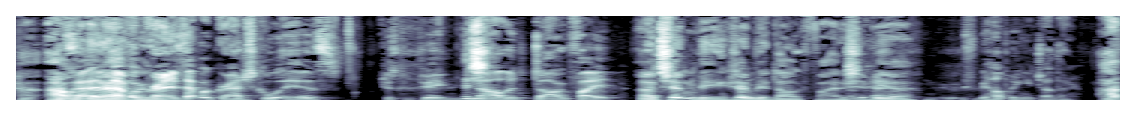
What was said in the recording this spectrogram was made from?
how is, would that, that, that happen? what gra- is that what grad school is? Just a big knowledge dogfight. uh, it shouldn't be. It shouldn't be a dogfight. It should be a. We should be helping each other. I,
